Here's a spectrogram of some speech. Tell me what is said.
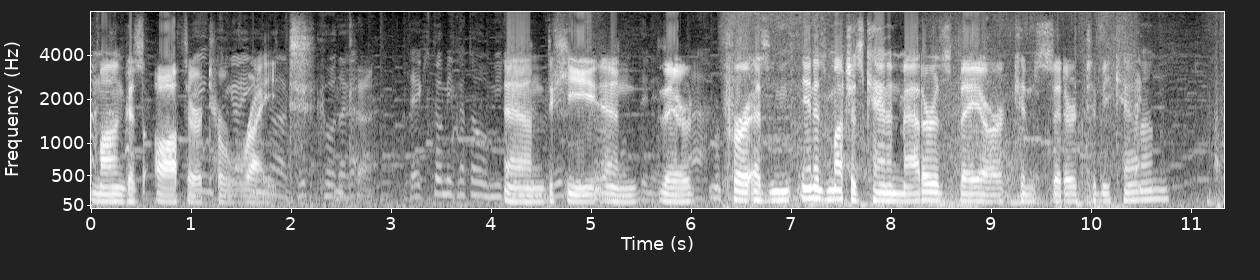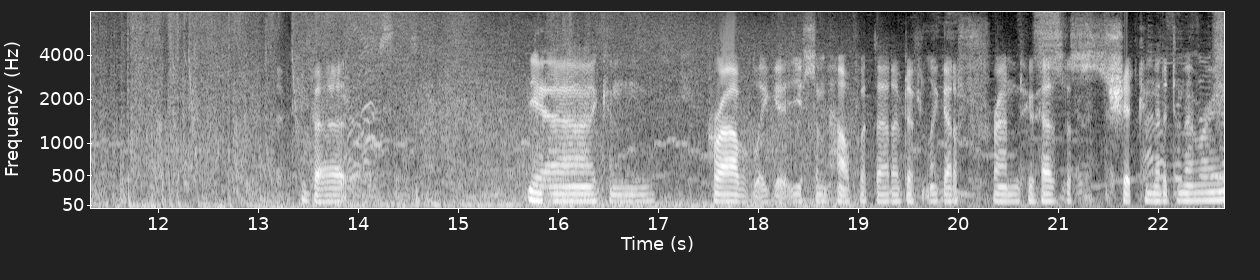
manga's author to write, Okay. and he and they're for as in as much as canon matters, they are considered to be canon. But yeah, I can probably get you some help with that. I've definitely got a friend who has this shit committed to memory.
